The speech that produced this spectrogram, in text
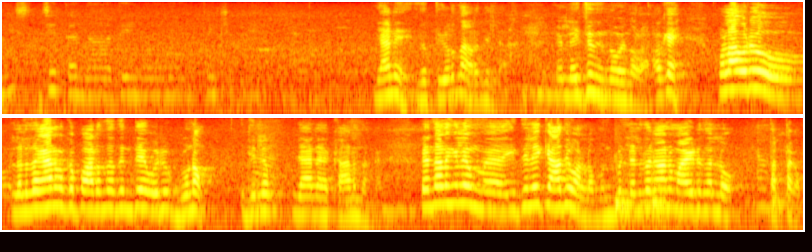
നിശ്ചിതനാഥിനോ. താങ്ക് യു ഞാനേ ഇത് തീർന്നറിഞ്ഞില്ല. ലജ്ജ നിന്നു പോയെന്നുള്ളതാണ് ഓക്കെ അപ്പോൾ ആ ഒരു ലളിതഗാനമൊക്കെ പാടുന്നതിന്റെ ഒരു ഗുണം ഇതിലും ഞാൻ കാണുന്നുണ്ട്. അപ്പോൾ എന്താണെങ്കിലും ഇതിലേക്ക് ആദ്യമാണല്ലോ മുൻപ് ലളിതഗാനമായിരുന്നല്ലോ തട്ടകം.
